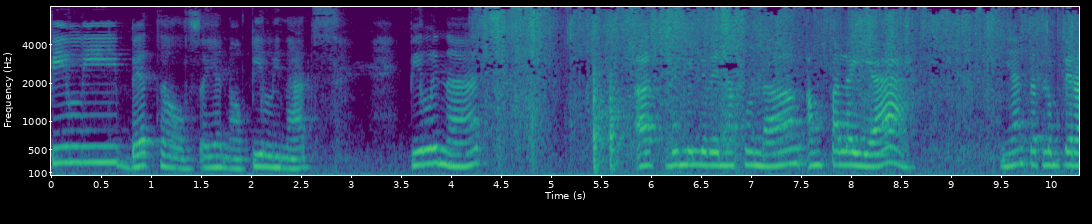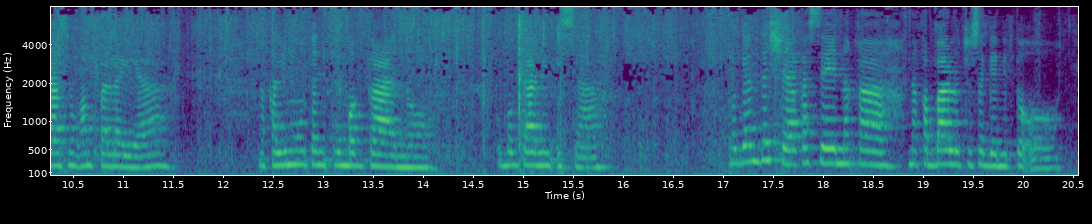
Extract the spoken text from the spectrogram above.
pili betals. Ayan o, pili nuts. Pili nuts. At bumili rin ako ng ampalaya. Yan, tatlong pirasong ampalaya. Nakalimutan ko magkano. Kung magkano isa. Maganda siya kasi naka, nakabalot siya sa ganito oh.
